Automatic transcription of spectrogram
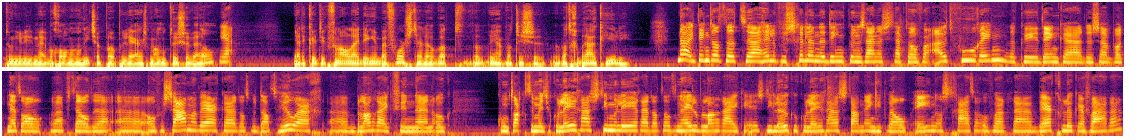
toen jullie ermee begonnen nog niet zo populair is, maar ondertussen wel. Ja. Ja, daar kun je natuurlijk van allerlei dingen bij voorstellen. Wat, wat, ja, wat, is, wat gebruiken jullie? Nou, ik denk dat het uh, hele verschillende dingen kunnen zijn als je het hebt over uitvoering. Dan kun je denken, dus uh, wat ik net al uh, vertelde over samenwerken, dat we dat heel erg belangrijk vinden. En ook contacten met je collega's stimuleren, dat dat een hele belangrijke is. Die leuke collega's staan denk ik wel op één als het gaat over werkgeluk ervaren.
